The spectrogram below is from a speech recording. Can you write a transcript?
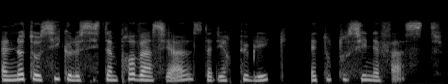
Elle note aussi que le système provincial, c'est-à-dire public, est tout aussi néfaste.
